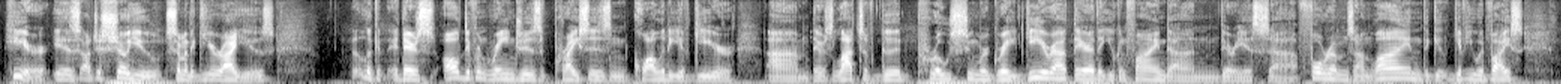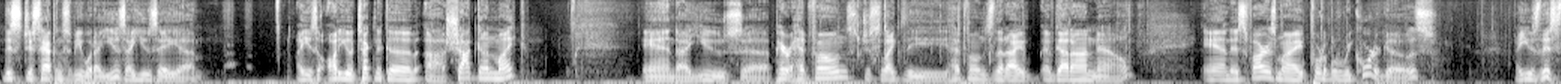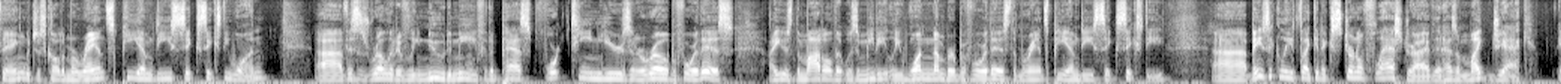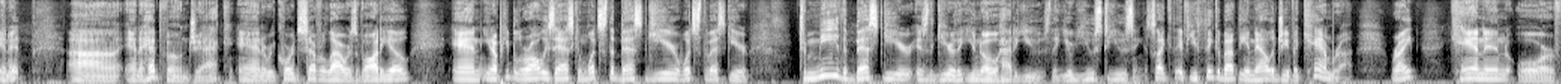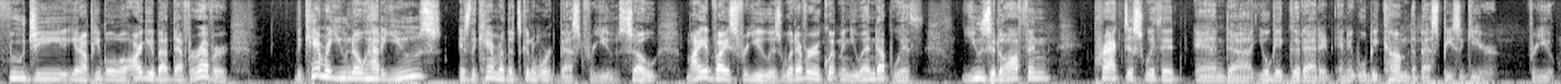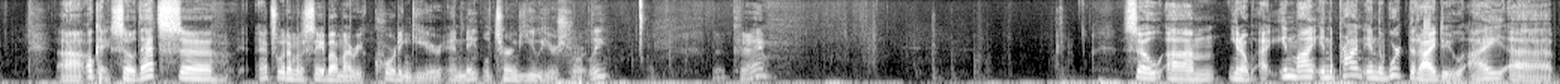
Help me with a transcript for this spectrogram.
here is I'll just show you some of the gear I use. Look, there's all different ranges of prices and quality of gear. Um, there's lots of good prosumer grade gear out there that you can find on various uh, forums online that give you advice. This just happens to be what I use. I use a uh, I use an Audio Technica uh, shotgun mic, and I use a pair of headphones, just like the headphones that I have got on now. And as far as my portable recorder goes, I use this thing, which is called a Marantz PMD 661. Uh, this is relatively new to me for the past 14 years in a row. Before this, I used the model that was immediately one number before this, the Marantz PMD 660. Uh, basically, it's like an external flash drive that has a mic jack in it uh, and a headphone jack, and it records several hours of audio. And you know, people are always asking, "What's the best gear? What's the best gear?" To me, the best gear is the gear that you know how to use, that you're used to using. It's like if you think about the analogy of a camera, right? Canon or Fuji, you know, people will argue about that forever the camera you know how to use is the camera that's going to work best for you. So, my advice for you is whatever equipment you end up with, use it often practice with it, and uh, you'll get good at it, and it will become the best piece of gear for you. Uh, okay, so that's uh, that's what I'm going to say about my recording gear, and Nate will turn to you here shortly. Okay. So, um, you know, in my in the in the work that I do, I uh,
